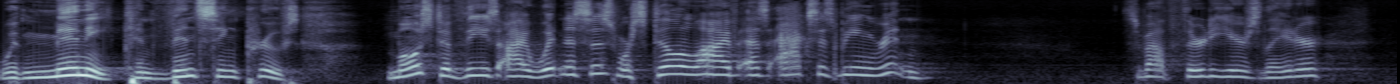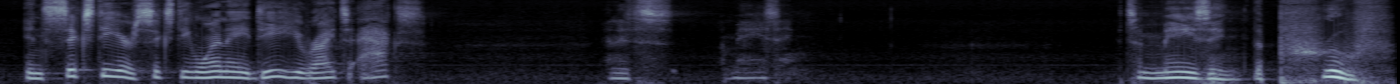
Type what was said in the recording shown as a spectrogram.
with many convincing proofs. Most of these eyewitnesses were still alive as Acts is being written. It's about 30 years later, in 60 or 61 AD, he writes Acts. And it's amazing. It's amazing the proof.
